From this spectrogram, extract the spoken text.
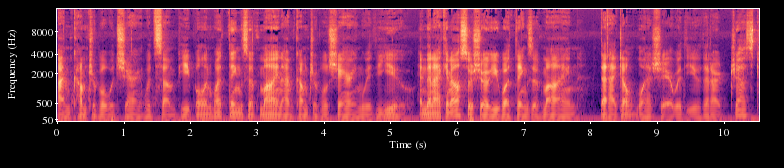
I'm comfortable with sharing with some people and what things of mine I'm comfortable sharing with you. And then I can also show you what things of mine that I don't want to share with you that are just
